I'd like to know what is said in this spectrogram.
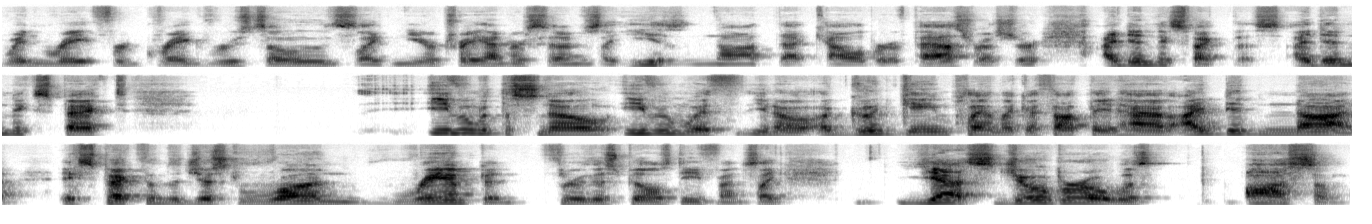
win rate for Greg Rousseau is like near Trey Hendrickson. I'm just like he is not that caliber of pass rusher. I didn't expect this. I didn't expect even with the snow, even with you know a good game plan like I thought they'd have, I did not expect them to just run rampant through this Bills defense. Like, yes, Joe Burrow was awesome,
